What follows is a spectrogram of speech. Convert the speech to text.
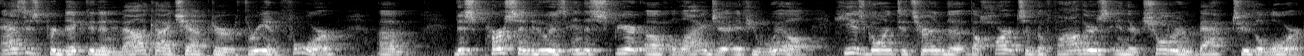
as is predicted in Malachi chapter 3 and 4, um, this person who is in the spirit of Elijah, if you will, he is going to turn the, the hearts of the fathers and their children back to the Lord.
